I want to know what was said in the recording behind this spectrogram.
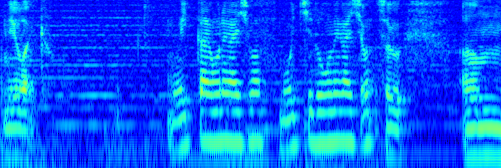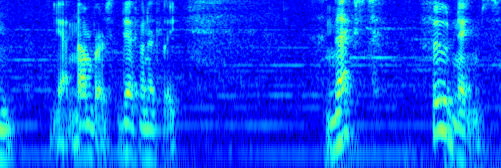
and you're like もう一回お願いしますもう一度お願いします so um yeah numbers definitely next food names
